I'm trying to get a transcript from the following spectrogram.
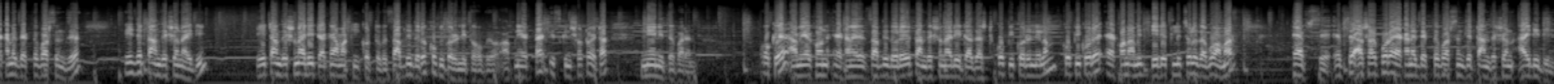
এখানে দেখতে পাচ্ছেন যে এই যে ট্রানজেকশন আইডি এই ট্রানজেকশন আইডিটাকে আমাকে কি করতে হবে? চাপ দিয়ে ধরে কপি করে নিতে হবে। আপনি একটা স্ক্রিনশটও এটা নিয়ে নিতে পারেন। ওকে আমি এখন এখানে চাপ দিয়ে ধরে ট্রানজেকশন আইডিটা জাস্ট কপি করে নিলাম। কপি করে এখন আমি ডিরেক্টলি চলে যাব আমার অ্যাপসে অ্যাপসে আসার পরে এখানে দেখতে পাচ্ছেন যে ট্রানজেকশন আইডি দিন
